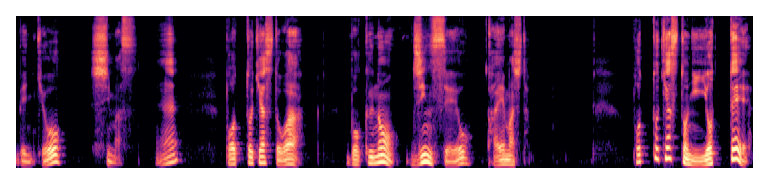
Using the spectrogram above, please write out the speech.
勉強します。ね。ポッドキャストは僕の人生を変えました。ポッドキャストによって、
